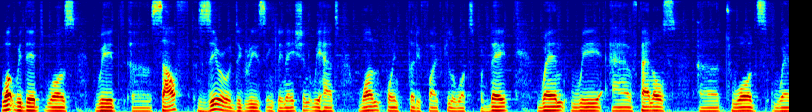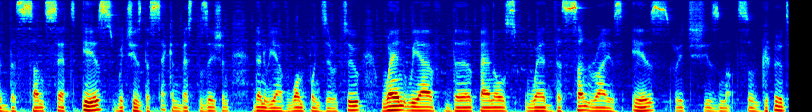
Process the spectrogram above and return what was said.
What we did was with uh, south zero degrees inclination we had 1.35 kilowatts per day. When we have panels uh, towards where the sunset is, which is the second best position. Then we have 1.02. When we have the panels where the sunrise is, which is not so good,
